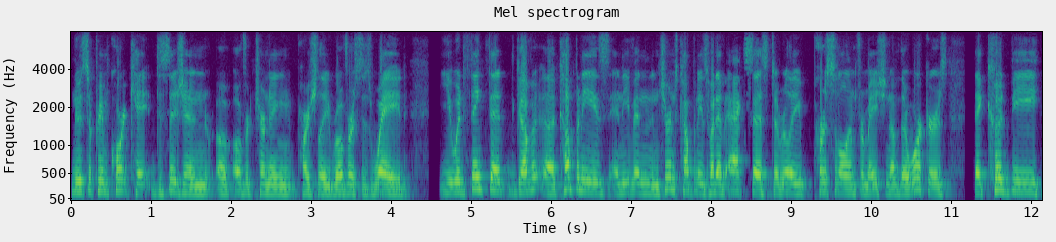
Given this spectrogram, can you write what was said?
new Supreme Court decision of overturning partially Roe versus Wade, you would think that uh, companies and even insurance companies would have access to really personal information of their workers that could be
